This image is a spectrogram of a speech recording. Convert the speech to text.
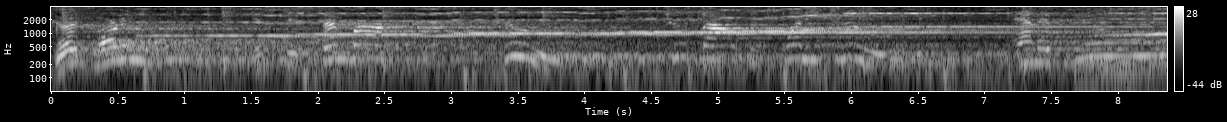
Good morning. It's December 2, 2022. And if you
